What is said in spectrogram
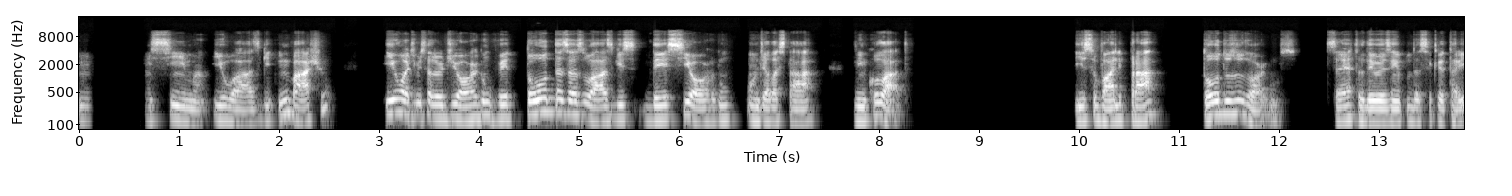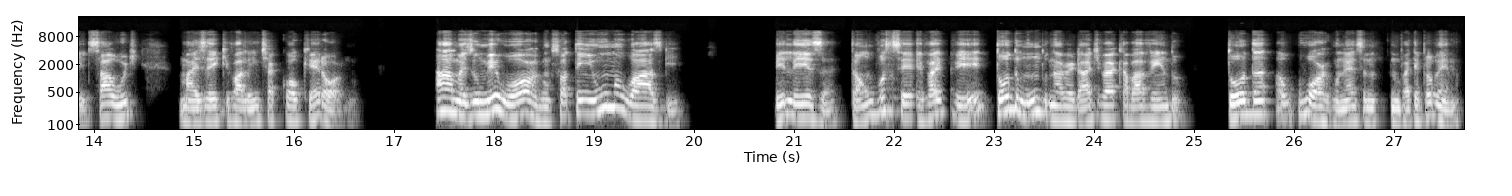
em cima e o ASG embaixo, e o administrador de órgão vê todas as WASGs desse órgão onde ela está vinculada. Isso vale para todos os órgãos, certo? Eu dei o exemplo da Secretaria de Saúde, mas é equivalente a qualquer órgão. Ah, mas o meu órgão só tem uma WASG. Beleza. Então você vai ver, todo mundo, na verdade, vai acabar vendo todo o órgão, né? Você não vai ter problema.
